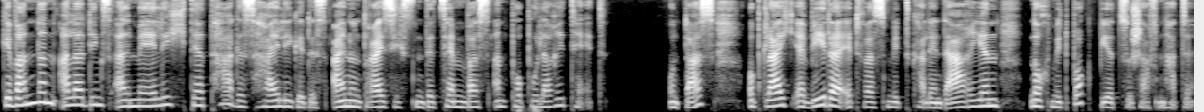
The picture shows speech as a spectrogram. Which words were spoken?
gewann dann allerdings allmählich der Tagesheilige des 31. Dezembers an Popularität. Und das, obgleich er weder etwas mit Kalendarien noch mit Bockbier zu schaffen hatte.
